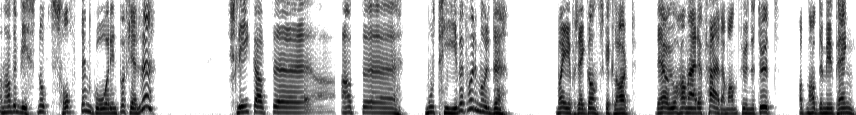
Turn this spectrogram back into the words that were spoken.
han hadde visstnok solgt en gård inn på fjellet, slik at, uh, at uh, motivet for mordet var i og for seg ganske klart. Det har jo han her Færamann funnet ut, at han hadde mye penger,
